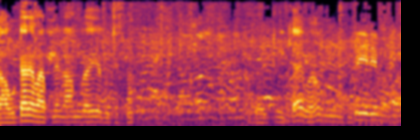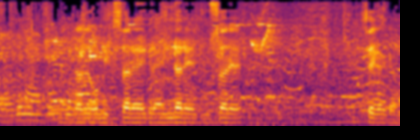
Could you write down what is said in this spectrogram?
राउटर है अपने काम का है कुछ इसमें। बैटरी क्या है भाई इधर वो मिक्सर है ग्राइंडर है जूसर है। से का काम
